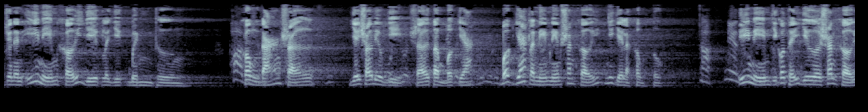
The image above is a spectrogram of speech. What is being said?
Cho nên ý niệm khởi diệt là việc bình thường. Không đáng sợ. Vậy sợ điều gì? Sợ tâm bất giác. Bất giác là niệm niệm sanh khởi Như vậy là không tốt. Ý niệm chỉ có thể vừa sanh khởi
